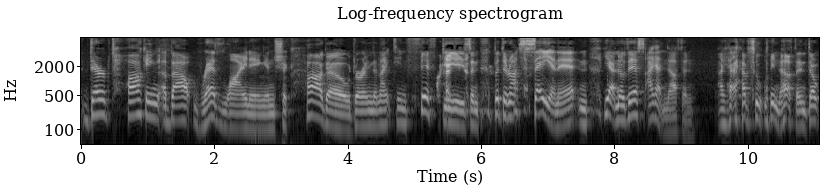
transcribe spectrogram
they're talking about redlining in Chicago during the 1950s, and but they're not saying it. And yeah, no, this I got nothing. I have absolutely nothing. Don't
